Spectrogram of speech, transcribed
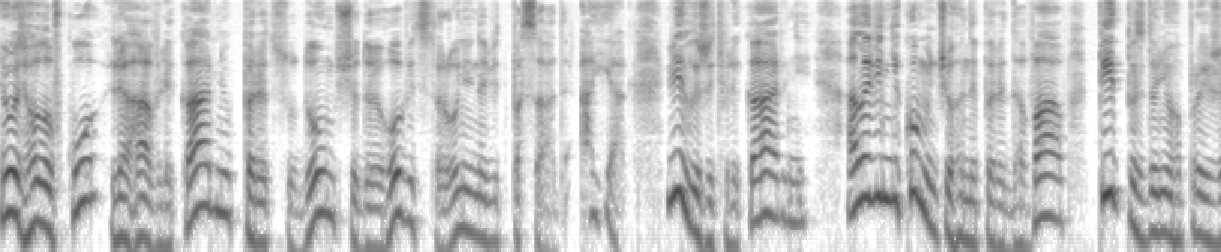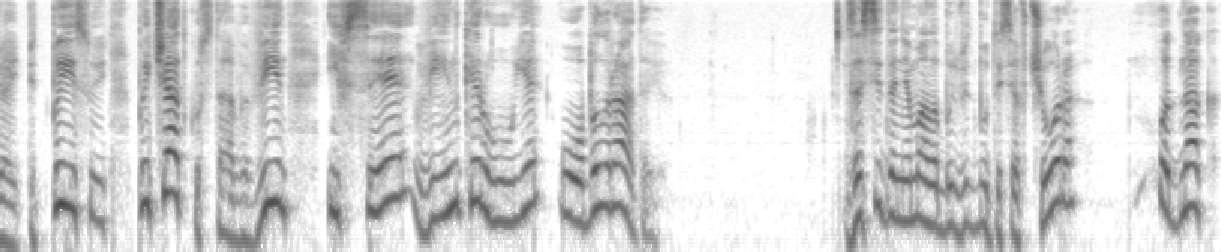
І ось Головко лягав в лікарню перед судом щодо його відсторонення від посади. А як? Він лежить в лікарні, але він нікому нічого не передавав, підпис до нього приїжджають, підписують, печатку ставив він, і все він керує облрадою. Засідання мало б відбутися вчора, однак,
